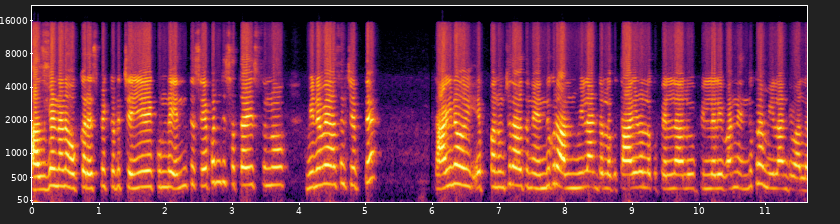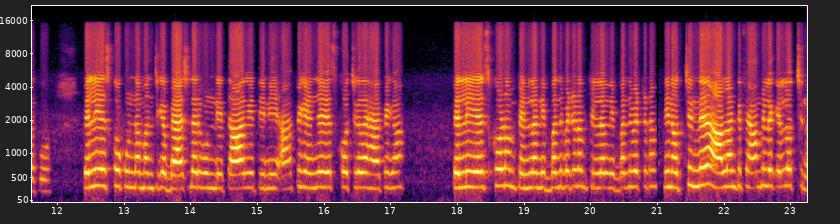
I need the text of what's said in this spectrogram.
హస్బెండ్ అని ఒక్క రెస్పెక్ట్ అయితే చేయకుండా ఎంతసేపటి నుంచి సతాయిస్తున్నావు? వినవే అసలు చెప్తే? తాగిన ఎప్పటి నుంచో తాగుతున్నాయి ఎందుకు రా మీలాంటి వాళ్ళకు తాగిన వాళ్ళకు పిల్లలు పిల్లలు ఇవన్నీ ఎందుకురా మీలాంటి వాళ్ళకు? పెళ్ళి చేసుకోకుండా మంచిగా బ్యాచిలర్ ఉండి తాగి తిని హ్యాపీగా ఎంజాయ్ చేసుకోవచ్చు కదా హ్యాపీగా? పెళ్ళి చేసుకోవడం పెళ్ళని ఇబ్బంది పెట్టడం పిల్లల్ని ఇబ్బంది పెట్టడం. నేను వచ్చిందే అలాంటి ఫ్యామిలీలోకి వెళ్ళి వచ్చిన.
